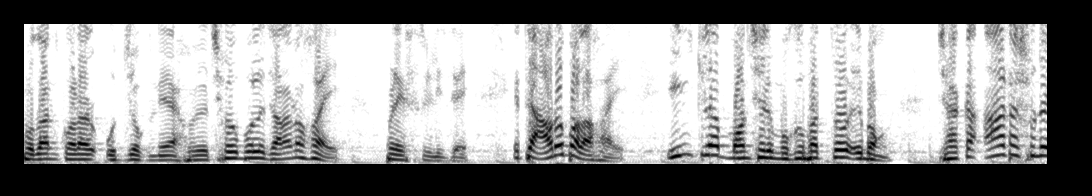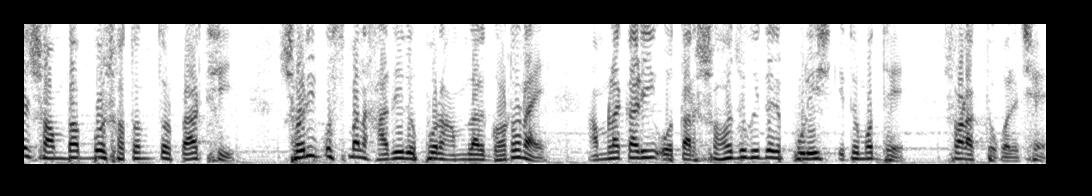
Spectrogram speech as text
প্রদান করার উদ্যোগ নেওয়া হয়েছেও বলে জানানো হয় প্রেস রিলিজে। এতে আরও বলা হয়, ইনকিলাব মঞ্চের মুখপাত্র এবং ঢাকা আট আসনের সম্ভাব্য স্বতন্ত্র প্রার্থী শরীফ ওসমান হাদির উপর হামলার ঘটনায় হামলাকারী ও তার সহযোগীদের পুলিশ ইতিমধ্যে শনাক্ত করেছে।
